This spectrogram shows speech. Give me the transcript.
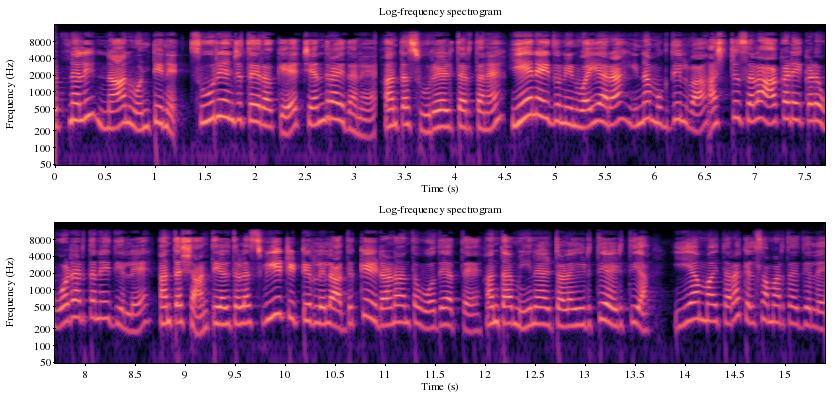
ಒಟ್ನಲ್ಲಿ ನಾನ್ ಒಂಟಿನೇ. ಸೂರ್ಯನ್ ಜೊತೆ ಇರೋಕೆ ಚಂದ್ರ ಇದ್ದಾನೆ ಅಂತ ಸೂರ್ಯ ಹೇಳ್ತಾ ಇರ್ತಾನೆ. ಏನೇ ಇದು ನೀನ್ ವಯ್ಯಾರ ಇನ್ನ ಮುಗ್ದಿಲ್ವಾ? ಅಷ್ಟು ಸಲ ಆ ಕಡೆ ಈ ಕಡೆ ಓಡಾಡ್ತಾನೆ ಇದೆಯಲ್ಲೇ? ಅಂತ ಶಾಂತಿ ಹೇಳ್ತಾಳೆ. ಸ್ವೀಟ್ ಇಟ್ಟಿರ್ಲಿಲ್ಲ, ಅದಕ್ಕೆ ಇಡೋಣ ಅಂತ ಓದೆ ಅತ್ತೆ ಅಂತ ಮೀನಾ ಹೇಳ್ತಾಳೆ. ಇಡ್ತೀಯ ಇಡ್ತೀಯ? ಇ ಎಂ ಐ ತರ ಕೆಲಸ ಮಾಡ್ತಾ ಇದೆಯಲ್ಲೇ?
